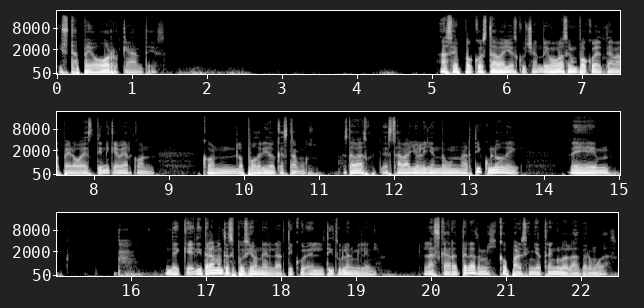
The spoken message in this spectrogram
Y está peor que antes. Hace poco estaba yo escuchando, y voy a hacer un poco del tema, pero es, tiene que ver con, con lo podrido que estamos. Estaba, estaba yo leyendo un artículo de de, de que literalmente se pusieron el, artículo, el título en Milenio. Las carreteras de México parecen ya Triángulo de las Bermudas.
